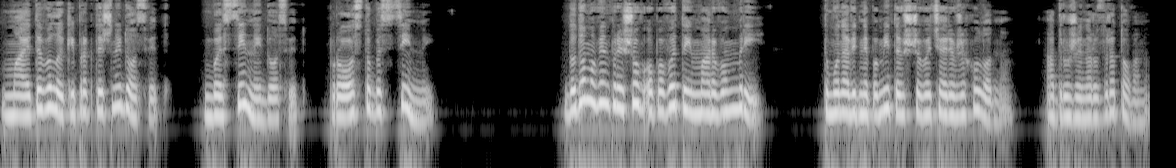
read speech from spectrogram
Маєте великий практичний досвід, безцінний досвід, просто безцінний. Додому він прийшов оповитий маревом мрій, тому навіть не помітив, що вечеря вже холодна, а дружина роздратована.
